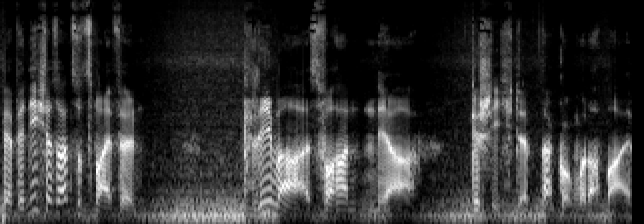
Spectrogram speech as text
wer bin ich, das anzuzweifeln? Klima ist vorhanden, ja. Geschichte. Na, gucken wir doch mal.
